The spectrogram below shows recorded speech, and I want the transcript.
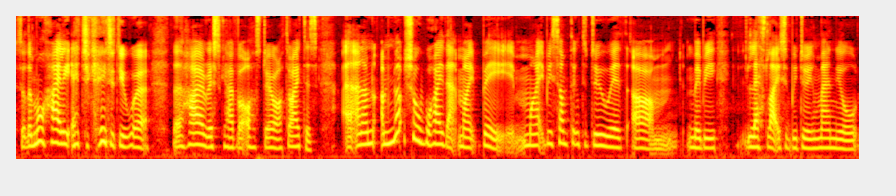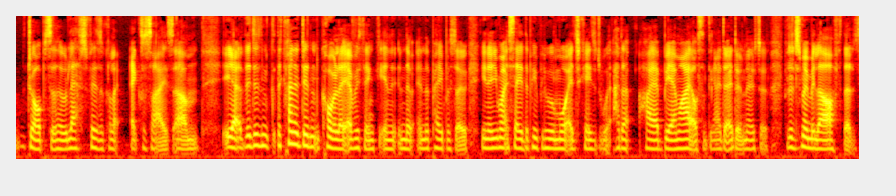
So the more highly educated you were, the higher risk you have of osteoarthritis. And I'm I'm not sure why that might be. It might be something to do with um, maybe less likely to be doing manual jobs, so less physical exercise. Um, yeah, they didn't. They kind of didn't correlate everything in in the in the paper. So you know, you might say the people who were more educated had a higher BMI or something. I don't, I don't know. So, but it just made me laugh that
